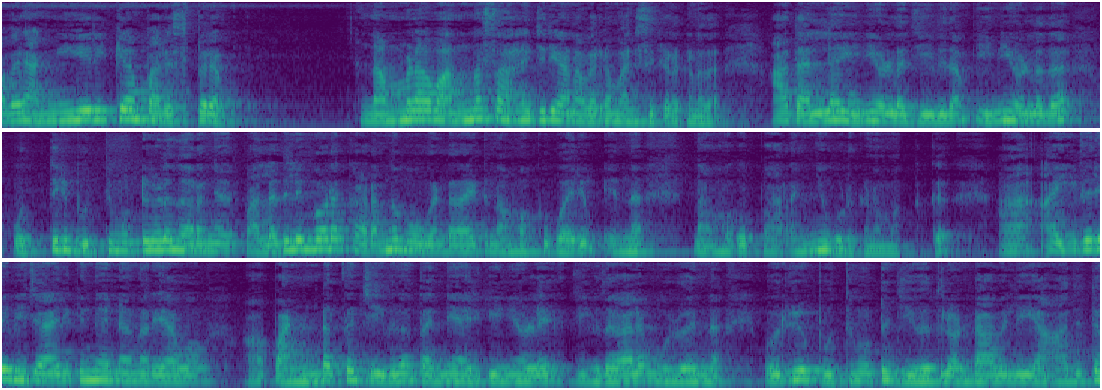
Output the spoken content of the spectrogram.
അവരംഗീകരിക്കാൻ പരസ്പരം നമ്മൾ വന്ന സാഹചര്യമാണ് അവരുടെ മനസ്സിൽ കിടക്കുന്നത്. അതല്ല ഇനിയുള്ള ജീവിതം ഇനിയുള്ളത് ഒത്തിരി ബുദ്ധിമുട്ടുകൾ നിറഞ്ഞ പലതിലും കൂടെ കടന്നു പോകേണ്ടതായിട്ട് നമുക്ക് വരും എന്ന് നമുക്ക് പറഞ്ഞു കൊടുക്കണം മക്കൾക്ക്. ഇവരെ വിചാരിക്കുന്നത് എന്നാണെന്നറിയാവോ ആ പണ്ടത്തെ ജീവിതം തന്നെയായിരിക്കും ഇനിയുള്ള ജീവിതകാലം മുഴുവൻ ഒരു ബുദ്ധിമുട്ടും ജീവിതത്തിൽ ഉണ്ടാവില്ല. ഈ ആദ്യത്തെ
